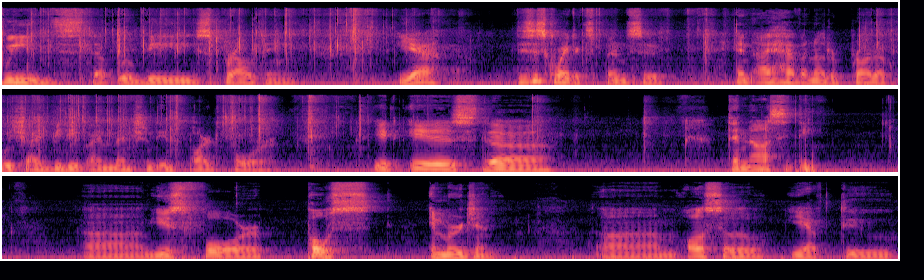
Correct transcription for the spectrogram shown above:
weeds that will be sprouting. Yeah. This is quite expensive. And I have another product which I believe I mentioned in part 4 it is the tenacity um, used for post emergent. Um, also, you have to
